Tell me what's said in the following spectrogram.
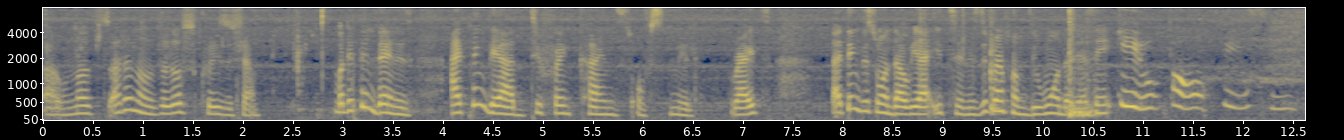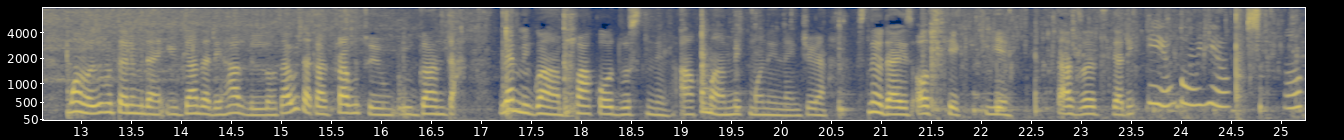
i will not i don't know it's just crazy sha. But the thing then is i think there are different kinds of snail right? I think this one that we are eating is different from the one that they're saying ew oh ew one was even telling me that in uganda they have a lot. I wish i can travel to uganda. Let me go and pack all those snail and come and make money in nigeria. Snail that is hot cake yeah. That's what they're doing ew oh yeah oh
